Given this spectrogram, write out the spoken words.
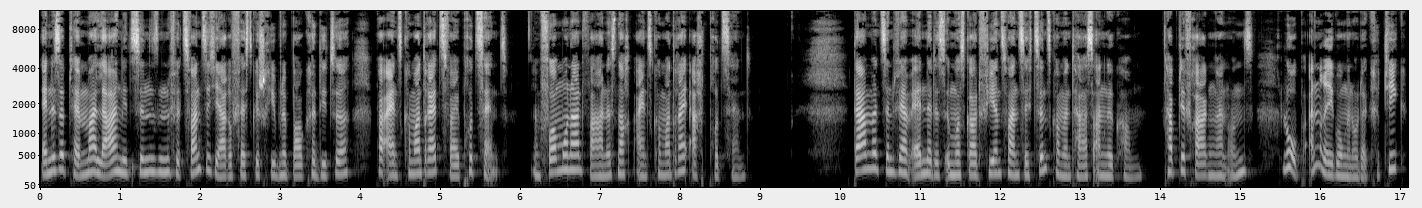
Ende September lagen die Zinsen für 20 Jahre festgeschriebene Baukredite bei 1,32 Prozent. Im Vormonat waren es noch 1,38 Prozent. Damit sind wir am Ende des ImmoScout24 Zinskommentars angekommen. Habt ihr Fragen an uns, Lob, Anregungen oder Kritik?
